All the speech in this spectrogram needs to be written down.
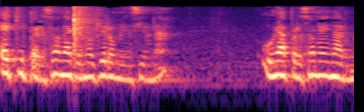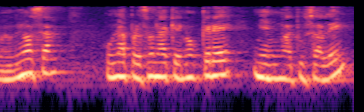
X persona que no quiero mencionar una persona inarmoniosa, una persona que no cree ni en Matusalén.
